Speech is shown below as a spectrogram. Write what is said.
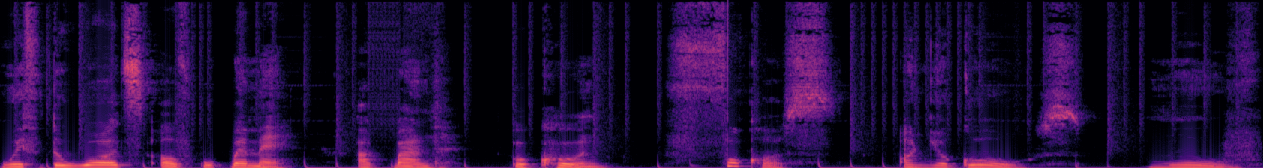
with the words of Ukpeme Akpan Okon. Focus on your goals. Move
